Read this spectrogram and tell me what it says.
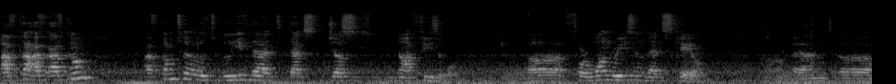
I've I've, I've come I've come to, to believe that that's just not feasible. Uh, for one reason, that's scale, uh, and uh,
